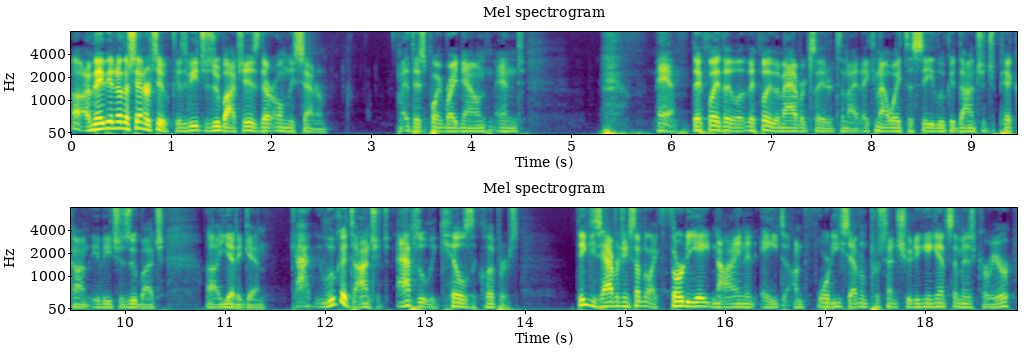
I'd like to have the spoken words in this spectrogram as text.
Uh, maybe another center too, because Ivica Zubac is their only center at this point right now. And man, they play the they play the Mavericks later tonight. I cannot wait to see Luka Doncic pick on Ivica Zubac uh, yet again. God, Luka Doncic absolutely kills the Clippers. I think he's averaging something like 38, 9, and 8 on 47% shooting against them in his career.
